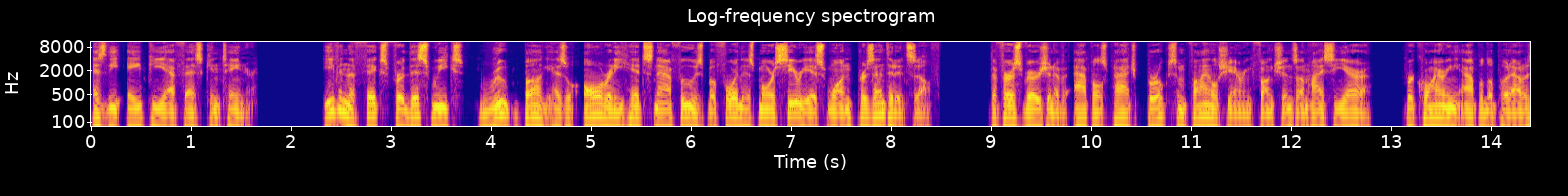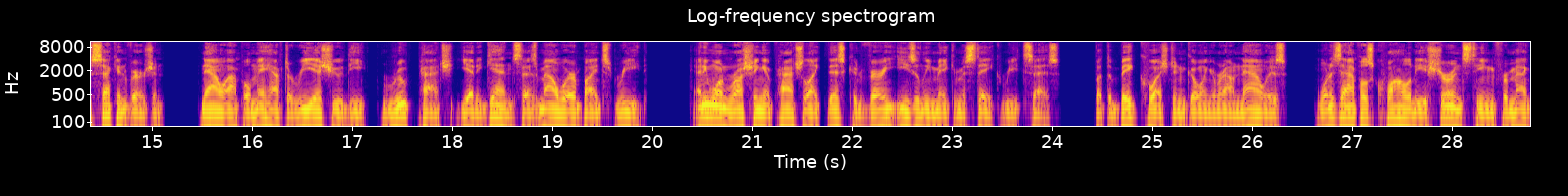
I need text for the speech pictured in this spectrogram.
as the APFS container. Even the fix for this week's root bug has already hit snafus before this more serious one presented itself. The first version of Apple's patch broke some file sharing functions on High Sierra, requiring Apple to put out a second version. Now Apple may have to reissue the root patch yet again, says Malwarebytes Reed. Anyone rushing a patch like this could very easily make a mistake, Reed says. But the big question going around now is, what is Apple's quality assurance team for Mac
